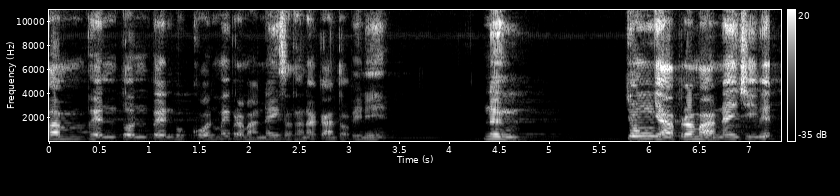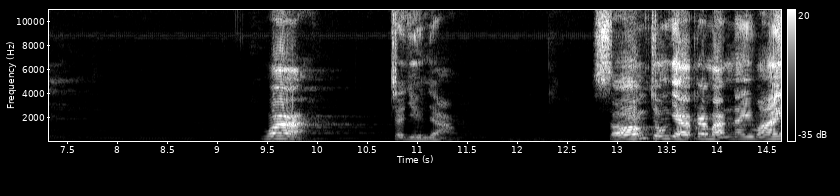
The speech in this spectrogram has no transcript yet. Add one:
บำเพ็ญตนเป็นบุคคลไม่ประมาทในสถานการณ์ต่อไปนี้ 1. จงอย่าประมาทในชีวิต ว่าจะยืนยาว 2. จงอย่าประมาทในวัย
